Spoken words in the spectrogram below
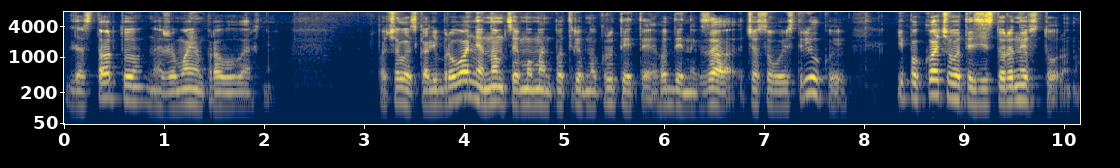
Для старту нажимаємо праву верхню. Почалось калібрування. Нам в цей момент потрібно крутити годинник за часовою стрілкою і покачувати зі сторони в сторону.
